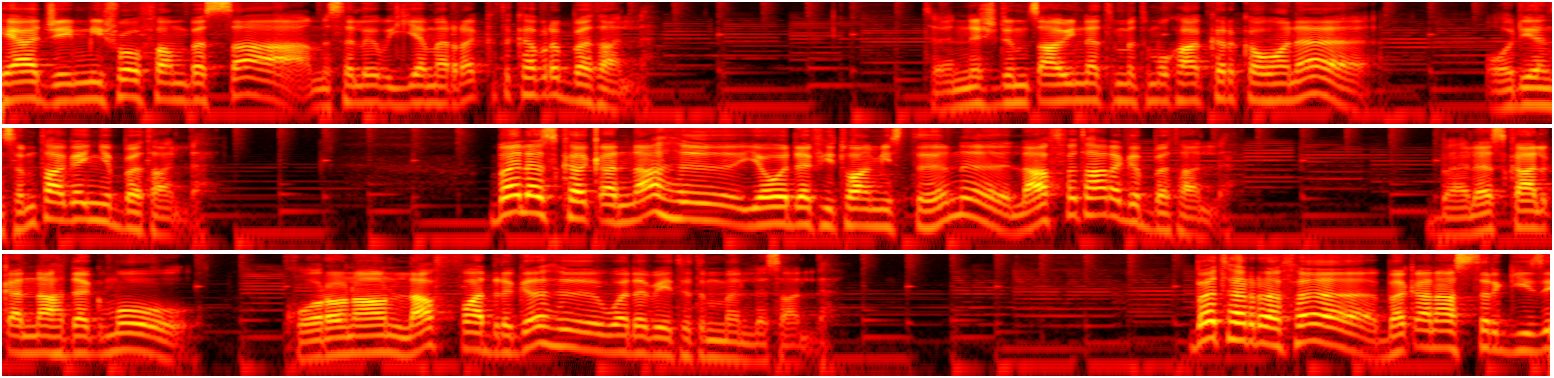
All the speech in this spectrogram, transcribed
ሂያጅ የሚሾፍ አንበሳ ምስል እየመረክ ትከብርበታለህ። ትንሽ ድምፃዊነት የምትሞካክር ከሆነ ኦዲየንስም ታገኝበታለህ። በለስ ከቀናህ የወደፊቷ ሚስትህን ላፍ ታረግበታለህ። በለስ ካልቀናህ ደግሞ ኮሮናውን ላፍ አድርገህ ወደ ቤት ትመለሳለህ። በተረፈ በቀን አስር ጊዜ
